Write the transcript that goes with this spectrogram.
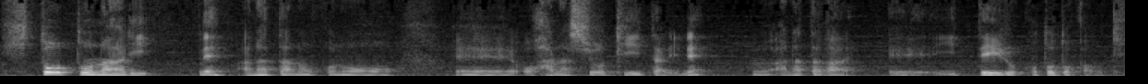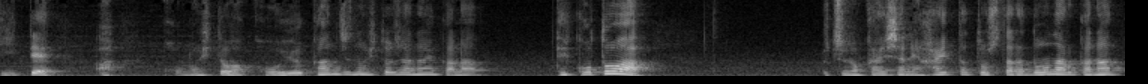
人となりねあなたのこの、えー、お話を聞いたりねあなたが、えー、言っていることとかを聞いてあこの人はこういう感じの人じゃないかなってことはうちの会社に入ったとしたらどうなるかな？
